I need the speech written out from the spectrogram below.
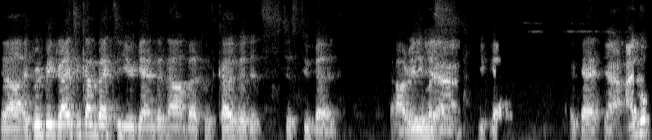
Yeah, it would be great to come back to Uganda now, but with COVID, it's just too bad. I really miss Yeah. Uganda. Okay. Yeah, I hope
